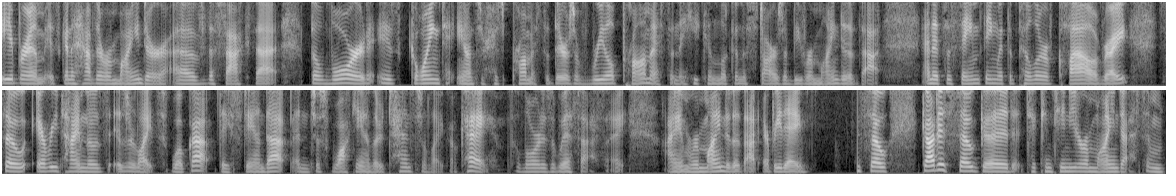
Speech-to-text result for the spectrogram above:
Abram is going to have the reminder of the fact that the Lord is going to answer his promise that there's a real promise and that he can look in the stars and be reminded of that. And it's the same thing with the pillar of cloud right? So every time those Israelites woke up they stand up and just walking out of their tents are like okay the Lord is with us. I I am reminded of that every day and so God is so good to continue to remind us. And,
